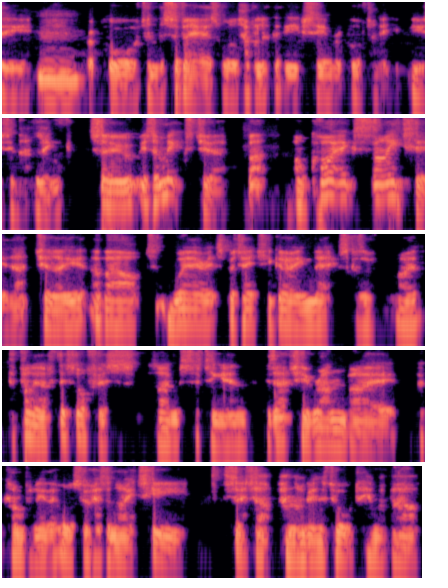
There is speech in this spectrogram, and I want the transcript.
the mm. report, and the surveyors will have a look at the EPC and report on it using that link. So it's a mixture, but I'm quite excited actually about where it's potentially going next because, funny enough, this office that I'm sitting in is actually run by a company that also has an IT set up, and I'm going to talk to him about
